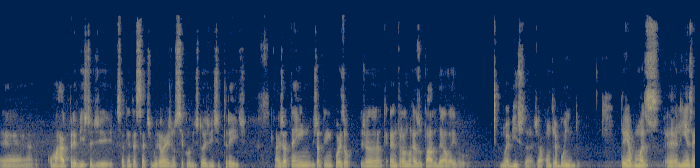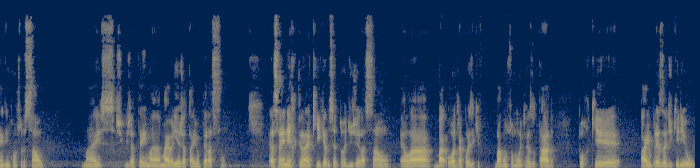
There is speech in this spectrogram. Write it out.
é, com uma hype prevista de 77 milhões no ciclo 22-23. Aí já tem, já tem coisa já entrando no resultado dela aí no, no EBITDA, já contribuindo. Tem algumas é, linhas ainda em construção, mas acho que já tem uma a maioria já está em operação. Essa Enercan aqui, que é do setor de geração, ela outra coisa que bagunçou muito o resultado, porque a empresa adquiriu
